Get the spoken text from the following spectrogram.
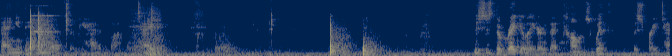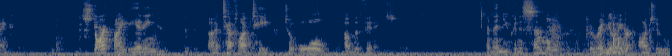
bang into any molds that we had in the bottom of the tank. This is the regulator that comes with the spray tank. Start by adding uh, Teflon tape to all of the fittings. And then you can assemble the regulator onto,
